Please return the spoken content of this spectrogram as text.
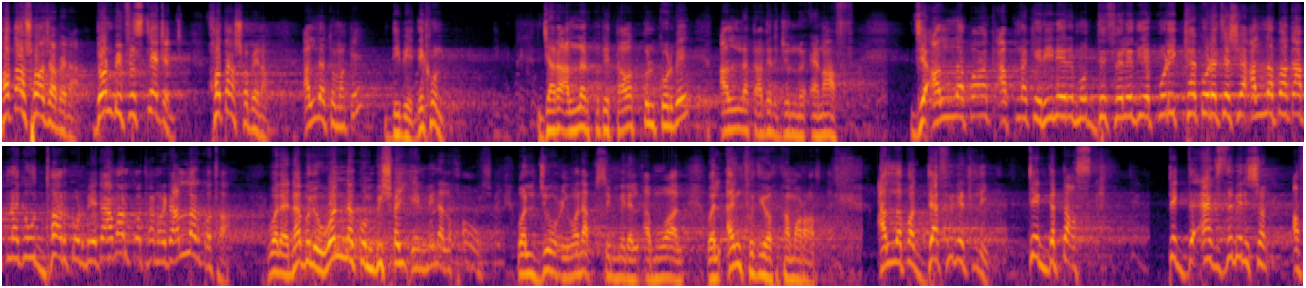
হতাশ হওয়া যাবে না ডোন্ট বি ফ্রাস্ট্রেটেড হতাশ হবে না আল্লাহ তোমাকে দিবে দেখুন যারা আল্লাহর প্রতি তাওয়াক্কুল করবে আল্লাহ তাদের জন্য এনাফ যে আল্লাহ পাক আপনাকে ঋণের মধ্যে ফেলে দিয়ে পরীক্ষা করেছে সে আল্লাহ পাক আপনাকে উদ্ধার করবে এটা আমার কথা নয় এটা আল্লাহর কথা ولنبلونكم بشيء من الخوف والجوع ونقص من الاموال والانفس والثمرات আল্লাহ পাক ডেফিনেটলি টেক দ্য টাস্ক take the of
